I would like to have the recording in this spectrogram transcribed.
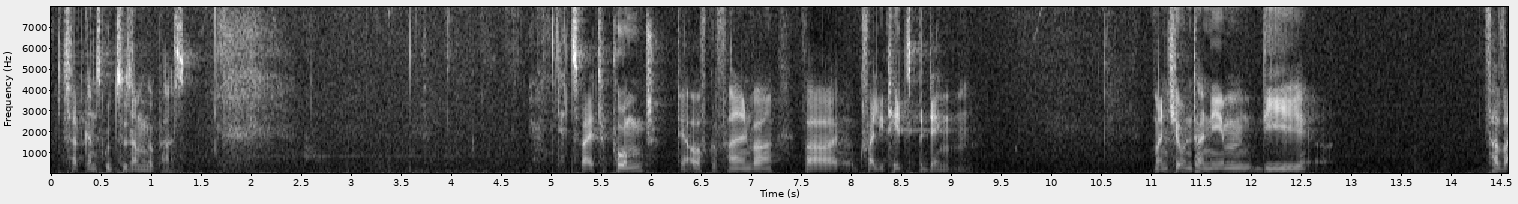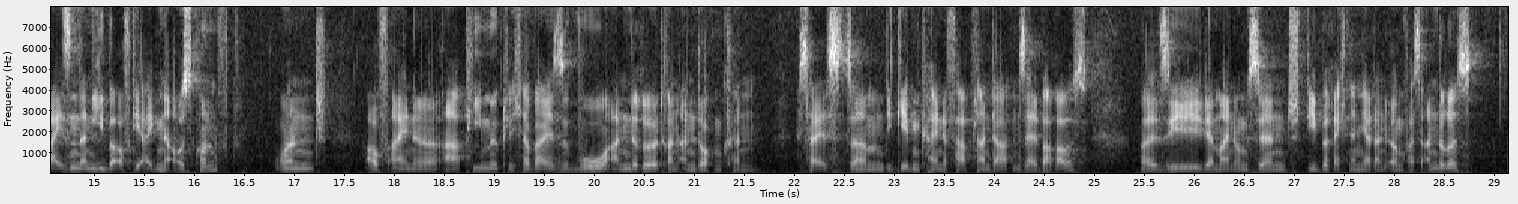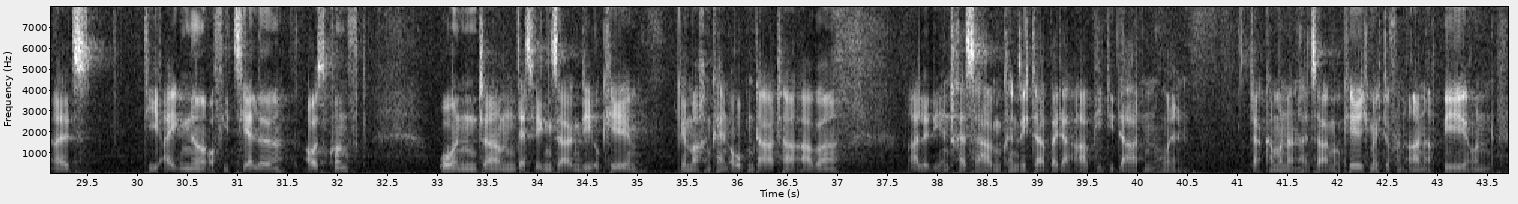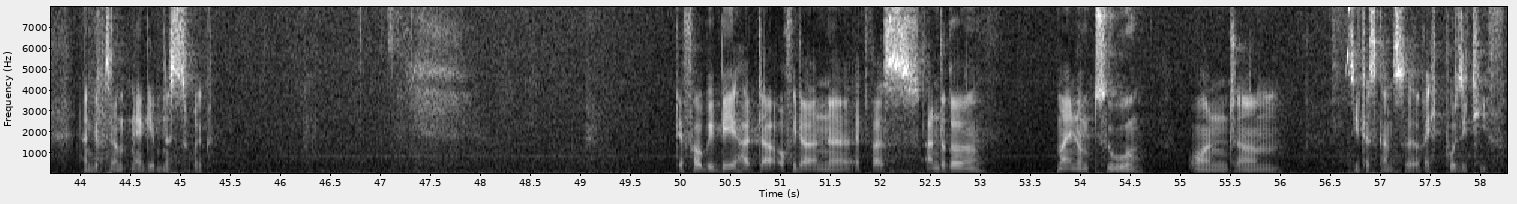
Das hat ganz gut zusammengepasst. Der zweite Punkt, der aufgefallen war, war Qualitätsbedenken. Manche Unternehmen, die verweisen dann lieber auf die eigene Auskunft und auf eine API möglicherweise, wo andere dran andocken können. Das heißt, ähm, die geben keine Fahrplandaten selber raus, weil sie der Meinung sind, die berechnen ja dann irgendwas anderes als die eigene offizielle Auskunft. Und ähm, deswegen sagen die, okay, wir machen kein Open Data, aber alle, die Interesse haben, können sich da bei der API die Daten holen. Da kann man dann halt sagen, okay, ich möchte von A nach B und dann gibt es irgendein Ergebnis zurück. Der VBB hat da auch wieder eine etwas andere Meinung zu und ähm, sieht das Ganze recht positiv.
